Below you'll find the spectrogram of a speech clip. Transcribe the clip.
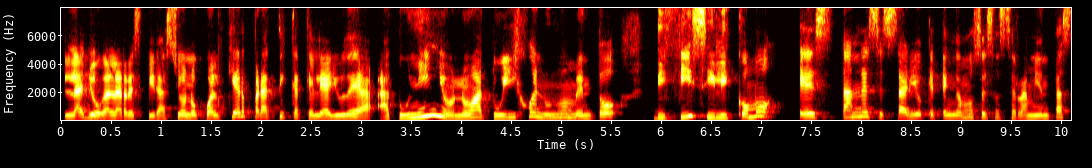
la yoga, la respiración o cualquier práctica que le ayude a, a tu niño, ¿no? A tu hijo en un momento difícil y cómo es tan necesario que tengamos esas herramientas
